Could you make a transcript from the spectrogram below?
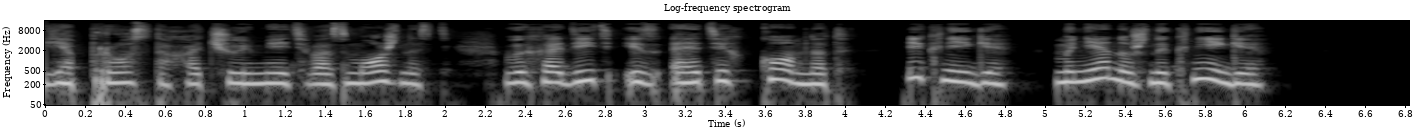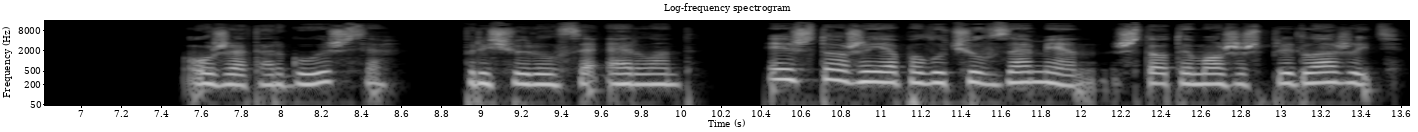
Я просто хочу иметь возможность выходить из этих комнат. И книги. Мне нужны книги. Уже торгуешься? Прищурился Эрланд. И что же я получу взамен? Что ты можешь предложить?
